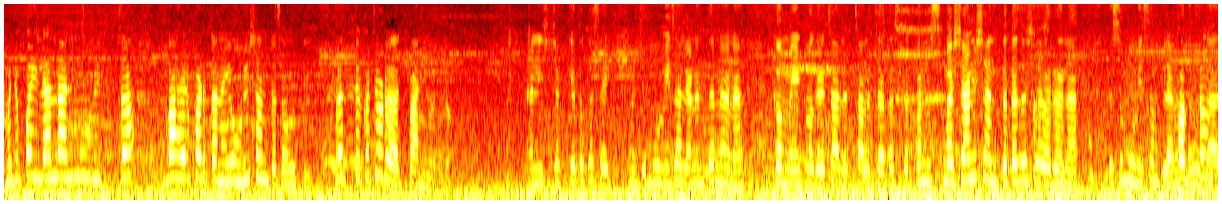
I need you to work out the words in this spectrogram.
म्हणजे पहिल्यांदा आणि मूवीचं बाहेर पडताना एवढी शांतता होती. प्रत्येकाच्या डोळ्यात पाणी होतं. आणि शक्यतो कसं आहे म्हणजे मूवी झाल्यानंतर ना ना कमेंट वगैरे चालत चालत जात असतात. पण स्मशान शांतता जशी असते. ना तसं मूवी संपल्यानंतर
